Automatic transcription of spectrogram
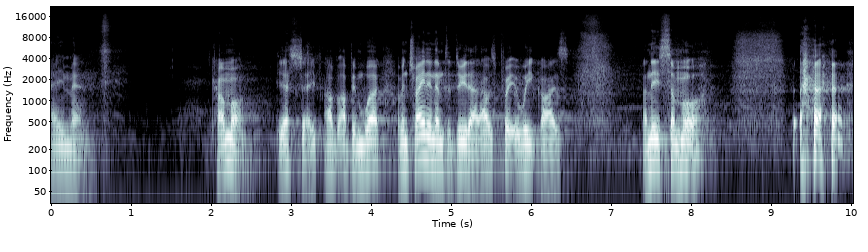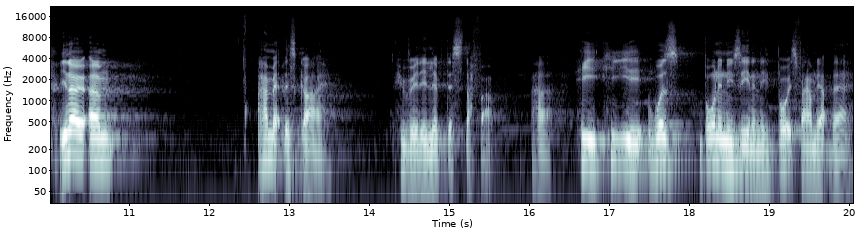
Amen. Come on. Yes, Shape. I've, I've, been work, I've been training them to do that. That was pretty weak, guys. I need some more. you know, um, I met this guy who really lived this stuff out. Uh, he, he was born in New Zealand. He brought his family up there.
